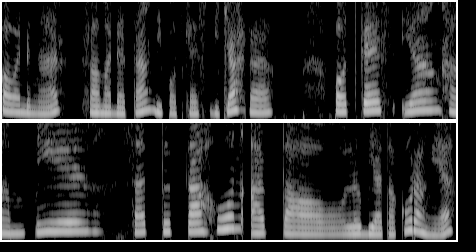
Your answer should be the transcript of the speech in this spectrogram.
kawan dengar, selamat datang di podcast Bicara. Podcast yang hampir satu tahun atau lebih atau kurang ya.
